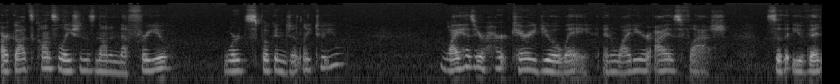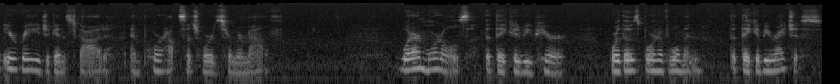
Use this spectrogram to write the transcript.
Are God's consolations not enough for you? Words spoken gently to you? Why has your heart carried you away, and why do your eyes flash? So that you vent your rage against God and pour out such words from your mouth. What are mortals that they could be pure, or those born of woman that they could be righteous?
